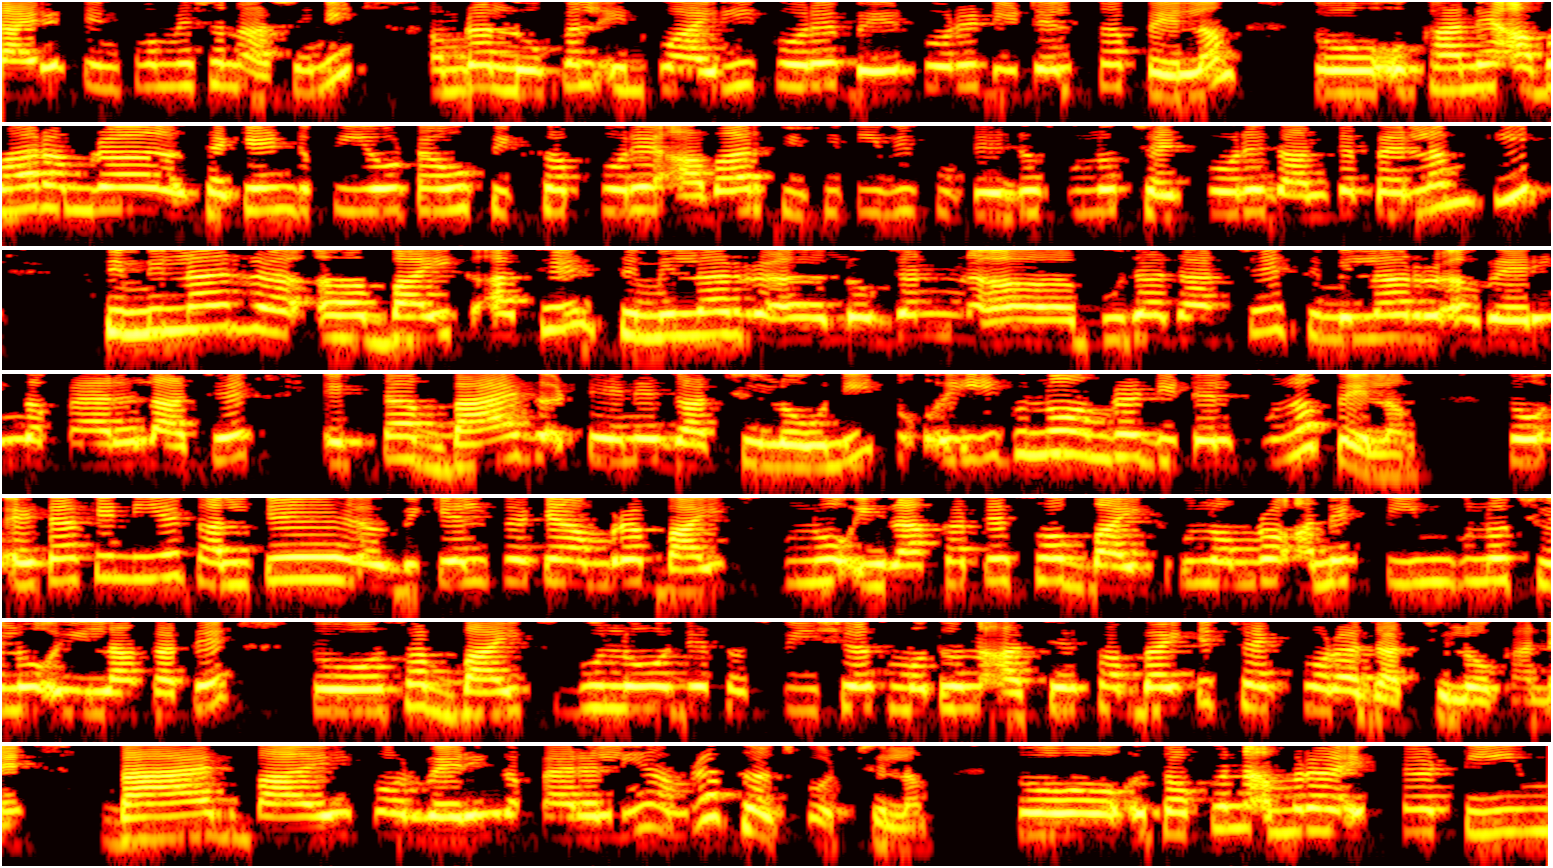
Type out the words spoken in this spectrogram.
ডাইরেক্ট ইনফরমেশন আসেনি। আমরা লোকাল ইনকোয়ারি করে বের করে ডিটেলসটা পেলাম। তো ওখানে আবার আমরা সেকেন্ড পিওটাও ফিক্স আপ করে আবার সিসিটিভি ফুটেজেসগুলো চেক করে জানতে পারলাম কি সিমিলার বাইক আছে সিমিলার লোকজন বোঝা যাচ্ছে সিমিলার ওয়ারিং অ্যাপারেল আছে, একটা ব্যাগ টেনে যাচ্ছিল উনি, তো এইগুলো আমরা ডিটেলসগুলো পেলাম। তো এটাকে নিয়ে কালকে বিকেল থেকে আমরা বাইকসগুলো, এলাকাতে সব বাইকসগুলো, আমরা অনেক টিমগুলো ছিল ওই এলাকাতে। তো সব বাইকসগুলো যে সাসপিশিয়াস মতন আছে, সব বাইকে চেক করা যাচ্ছিল ওখানে। ব্যাগ বাইক ওর ওয়ারিং অ্যাপারেল নিয়ে আমরা সার্চ করছিলাম। তো তখন আমরা একটা টিম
